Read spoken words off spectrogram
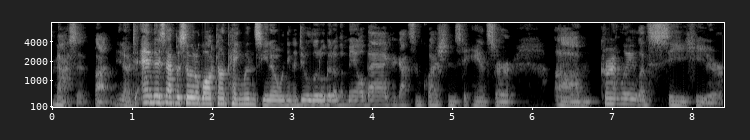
massive. But you know, to end this episode of Locked On Penguins, you know, we're gonna do a little bit of a mailbag. I got some questions to answer. Um, currently, let's see here.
